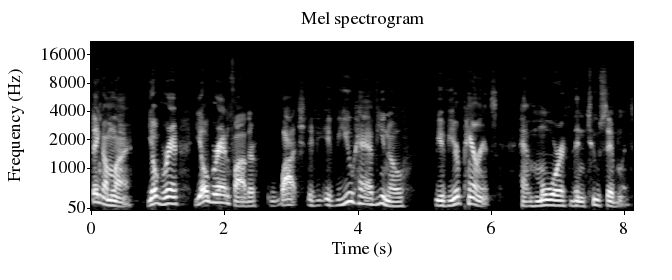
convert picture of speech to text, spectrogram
Think I'm lying. Your grand your grandfather watched if if you have, you know, if your parents have more than two siblings.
